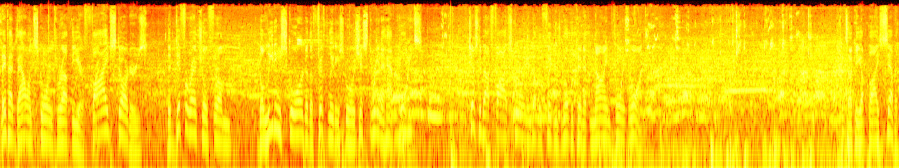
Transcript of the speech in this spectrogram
they've had balanced scoring throughout the year. Five starters. The differential from the leading scorer to the fifth leading scorer is just three and a half points. Just about five scoring in double figures. Wilbekin at 9.1. Kentucky up by seven.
